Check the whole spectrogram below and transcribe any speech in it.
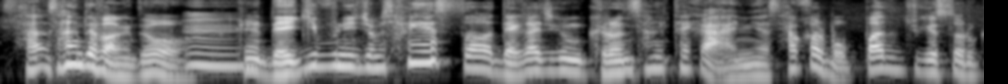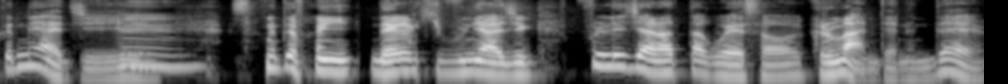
사- 상대방도 음. 그냥 내 기분이 좀 상했어. 내가 지금 그런 상태가 아니야. 사과를 못 받아주겠어로 끝내야지. 음. 상대방이 내가 기분이 아직 풀리지 않았다고 해서 그러면 안 되는데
